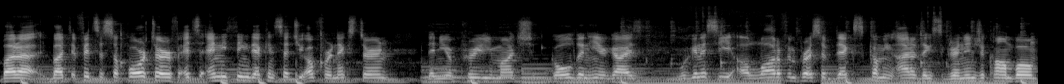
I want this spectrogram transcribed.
But uh, but if it's a supporter, if it's anything that can set you up for next turn, then you're pretty much golden here, guys. We're gonna see a lot of impressive decks coming out of this Greninja combo.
